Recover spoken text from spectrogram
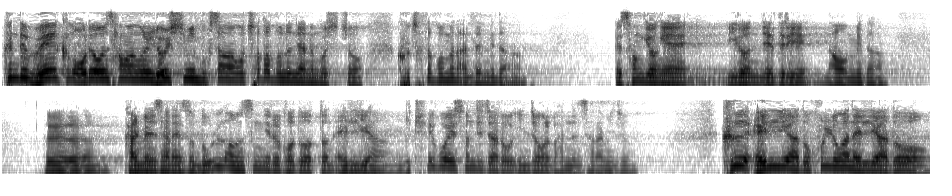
근데 왜 그 어려운 상황을 열심히 묵상하고 쳐다보느냐는 것이죠. 그거 쳐다보면 안 됩니다. 성경에 이런 예들이 나옵니다. 그 갈멜산에서 놀라운 승리를 거두었던 엘리야, 이 최고의 선지자로 인정을 받는 사람이죠. 그 엘리야도 훌륭한 엘리야도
